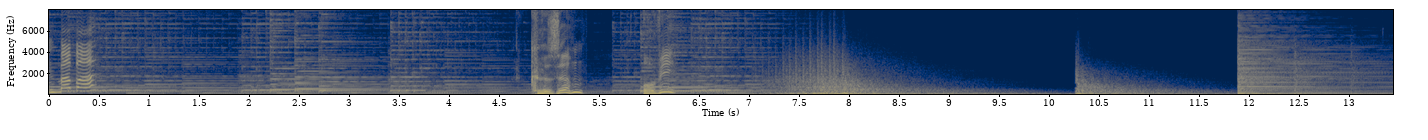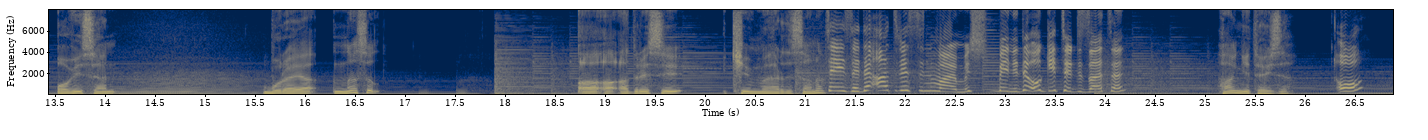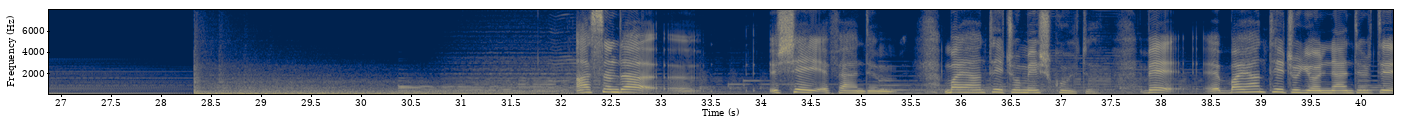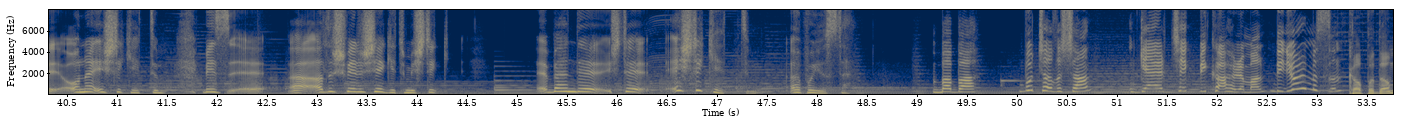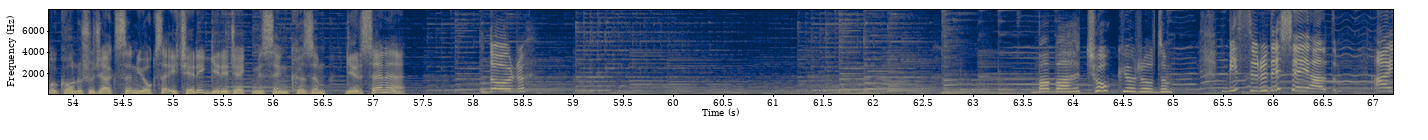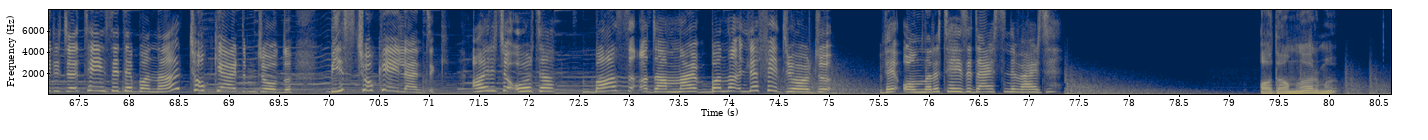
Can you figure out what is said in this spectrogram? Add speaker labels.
Speaker 1: Baba,
Speaker 2: Kızım, Ovi. Ovi sen buraya nasıl Aa, adresi kim verdi sana?
Speaker 1: teyze de adresin varmış. Beni de o getirdi zaten.
Speaker 2: Hangi teyze?
Speaker 1: O?
Speaker 3: Aslında e, şey efendim, Bayan Tecu meşguldü ve e, Bayan Tecu yönlendirdi. Ona eşlik ettim. Biz e, alışverişe gitmiştik. E, Ben de işte eşlik ettim. E, Bu yüzden.
Speaker 1: Baba, bu çalışan gerçek bir kahraman. Biliyor musun?
Speaker 2: Kapıda mı konuşacaksın yoksa içeri girecek misin kızım? Girsene.
Speaker 1: Doğru. Baba, çok yoruldum. Bir sürü de şey aldım. Ayrıca teyze de bana çok yardımcı oldu. Biz çok eğlendik. Ayrıca orada bazı adamlar bana laf ediyordu ve onlara teyze dersini verdi.
Speaker 2: Adamlar mı?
